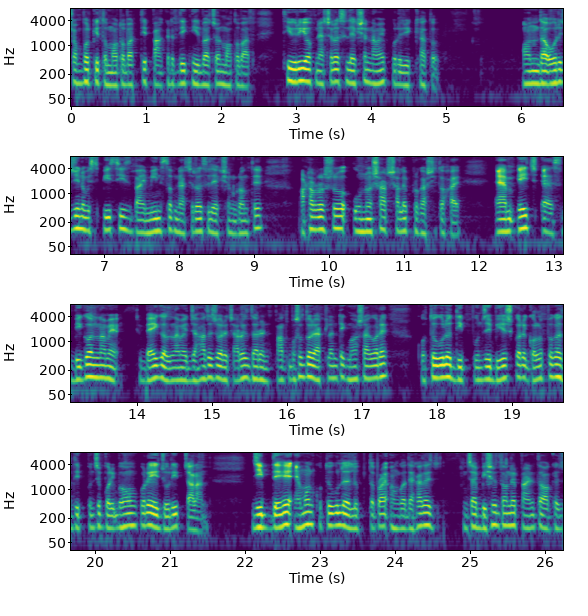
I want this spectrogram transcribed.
সম্পর্কিত মতবাদটি প্রাকৃতিক নির্বাচন মতবাদ থিওরি অফ ন্যাচারাল সিলেকশন নামে পরিবিখ্যাত। On the origin of species by means of natural selection গ্রন্থে আঠারোশো উনষাট সালে প্রকাশিত হয়। এম এইচ এস বিগল নামে বেগল নামে জাহাজে চড়ে চার্লস দারেন পাঁচ বছর ধরে আটলান্টিক মহাসাগরে কতগুলো দ্বীপপুঞ্জে, বিশেষ করে গলপ্রকাশ দ্বীপপুঞ্জে পরিবহন করে এই জরিপ চালান। জীবদেহে এমন কতগুলো লুপ্তপ্রায় অঙ্গ দেখা যায় যা বিশেষ ধরনের প্রাণীতে অকেজ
